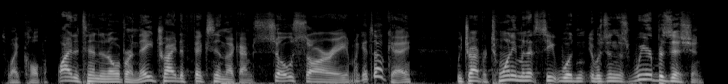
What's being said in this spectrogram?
So I called the flight attendant over and they tried to fix it. Like, I'm so sorry. I'm like, it's okay. We tried for 20 minutes, seat wouldn't. It was in this weird position.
